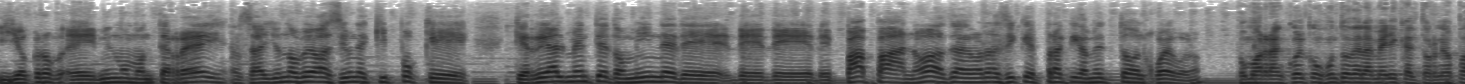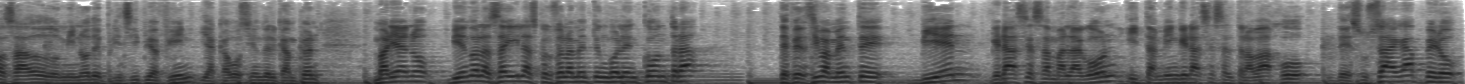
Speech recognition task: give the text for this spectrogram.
Y yo creo, eh, mismo Monterrey, o sea, yo no veo así un equipo que, que realmente domine de, de, de, de papa, ¿no? O sea, ahora sí que prácticamente todo el juego, ¿no? Como arrancó el conjunto del América el torneo pasado, dominó de principio a fin y acabó siendo el campeón. Mariano, viendo a las Águilas con solamente un gol en contra, defensivamente bien, gracias a Malagón y también gracias al trabajo de su saga, pero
